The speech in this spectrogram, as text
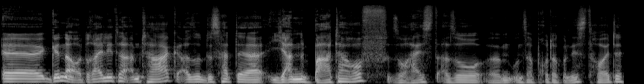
Äh, genau, drei Liter am Tag. Also das hat der Jan Batarov, so heißt also ähm, unser Protagonist heute.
